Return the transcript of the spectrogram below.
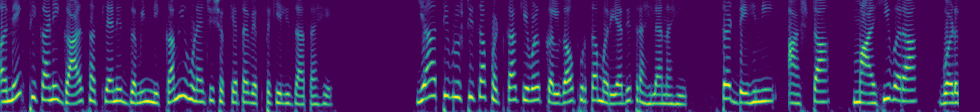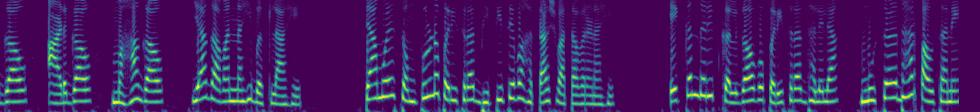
अनेक ठिकाणी गाळ साचल्याने जमीन निकामी होण्याची शक्यता व्यक्त केली जात आहे. या अतिवृष्टीचा फटका केवळ कलगावपुरता मर्यादित राहिला नाही तर डेहनी आष्टा माळहीवरा वडगाव आडगाव महागाव या गावांनाही बसला आहे. त्यामुळे संपूर्ण परिसरात भीतीचे व हताश वातावरण आहे. एकंदरीत कलगाव व परिसरात झालेल्या मुसळधार पावसाने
